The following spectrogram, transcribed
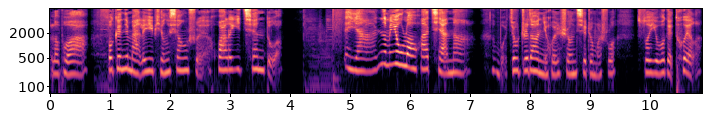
老婆啊，我给你买了一瓶香水，花了一千多。哎呀，你怎么又乱花钱呢？我就知道你会生气这么说，所以我给退了。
